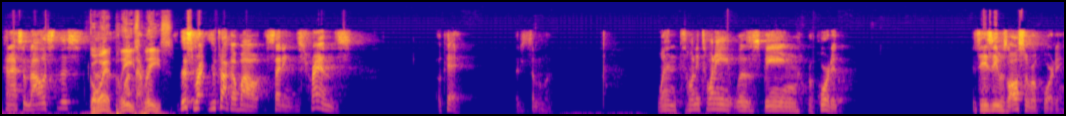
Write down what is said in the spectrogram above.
Can I add some knowledge to this? Go ahead, please, please. This you talk about setting trends. Okay, ladies and gentlemen, when 2020 was being recorded, Jay Z was also recording.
